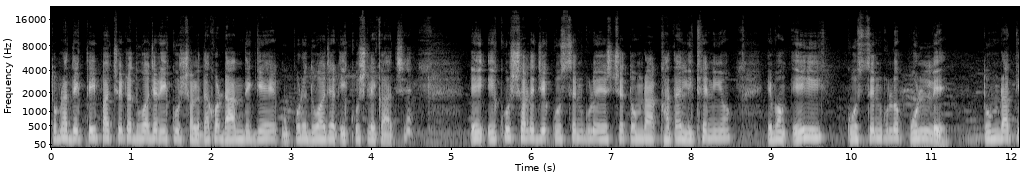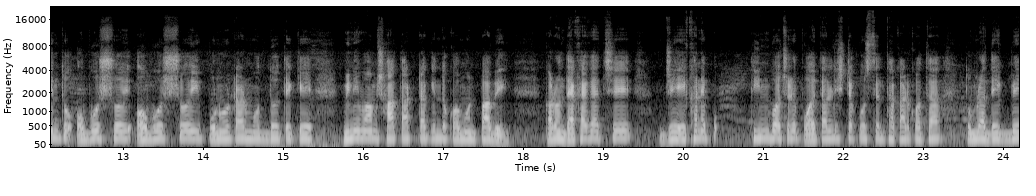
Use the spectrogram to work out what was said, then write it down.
তোমরা দেখতেই পাচ্ছ এটা দু হাজার একুশ সালে। দেখো ডান দিকে উপরে দু হাজার একুশ লেখা আছে। এই একুশ সালে যে কোশ্চেনগুলো এসছে তোমরা খাতায় লিখে নিও এবং এই কোশ্চেনগুলো পড়লে তোমরা কিন্তু অবশ্যই অবশ্যই পনেরোটার মধ্য থেকে মিনিমাম সাত আটটা কিন্তু কমন পাবেই। কারণ দেখা গেছে যে এখানে তিন বছরে পঁয়তাল্লিশটা কোশ্চেন থাকার কথা, তোমরা দেখবে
